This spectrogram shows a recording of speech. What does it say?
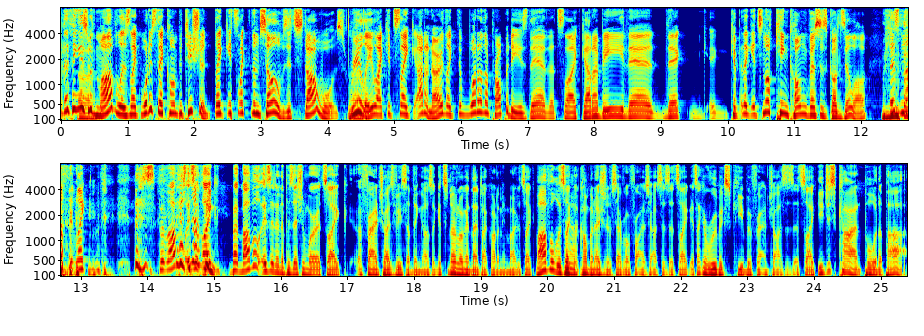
the thing is Uh. with Marvel is like, what is their competition? Like, it's like themselves. It's Star Wars, really. Like, it's like I don't know. Like, the, what other property is there that's like gonna be their their uh, like? It's not King Kong versus Godzilla. There's nothing like. There's But Marvel there's isn't nothing. like, but Marvel isn't in a position where it's like a franchise v something else. Like it's no longer that dichotomy mode. It's like Marvel is like No. a combination of several franchises. It's like it's like a Rubik's cube of franchises. It's like you just can't pull it apart.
